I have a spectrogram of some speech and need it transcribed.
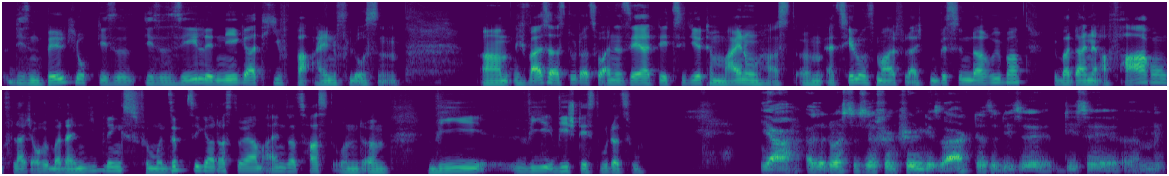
diesen Bildlook, diese, diese Seele negativ beeinflussen. Ähm, ich weiß, dass du dazu eine sehr dezidierte Meinung hast. Ähm, erzähl uns mal vielleicht ein bisschen darüber, über deine Erfahrung, vielleicht auch über deinen Lieblings-75er, das du ja im Einsatz hast und ähm, wie, wie, wie stehst du dazu? Ja, also du hast es ja schon schön gesagt. Also diese, diese ähm,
